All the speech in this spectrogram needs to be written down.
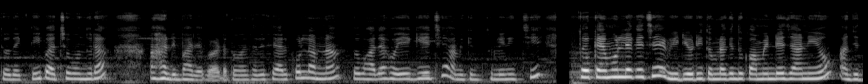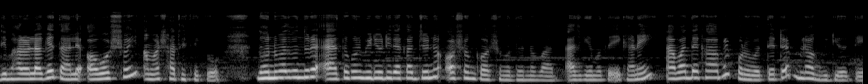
তো দেখতেই পাচ্ছ বন্ধুরা। আর ভাজা করাটা তোমাদের সাথে শেয়ার করলাম না। তো ভাজা হয়ে গিয়েছে, আমি কিন্তু তুলে নিচ্ছি। তো কেমন লেগেছে? ভিডিওটি তোমরা কিন্তু কমেন্টে জানিও। আর যদি ভালো লাগে তাহলে অবশ্যই আমার সাথে থেকো। ধন্যবাদ বন্ধুরা এতক্ষণ ভিডিওটি দেখার জন্য অসংখ্য অসংখ্য ধন্যবাদ। আজকের মতো এখানেই। আবার দেখা হবে পরবর্তী একটা ব্লগ ভিডিওতে।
